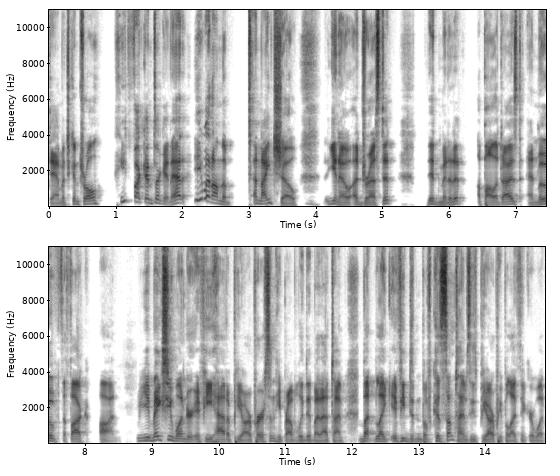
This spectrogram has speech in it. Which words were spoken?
damage control. He fucking took it at he went on the tonight show you know addressed it admitted it apologized and moved the fuck on. It makes you wonder if he had a pr person. He probably did by that time. But like if he didn't because sometimes these pr people i think are what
